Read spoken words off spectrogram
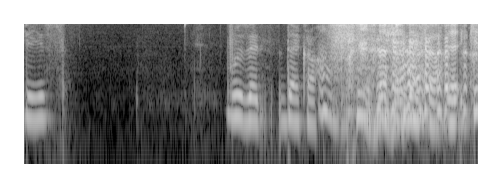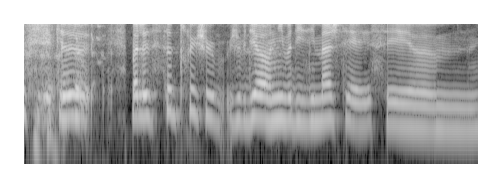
Lise? Vous êtes d'accord D'accord. Qu'est-ce que, qu'est-ce que- bah, le seul truc, je, je veux dire, au niveau des images, c'est, c'est euh,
